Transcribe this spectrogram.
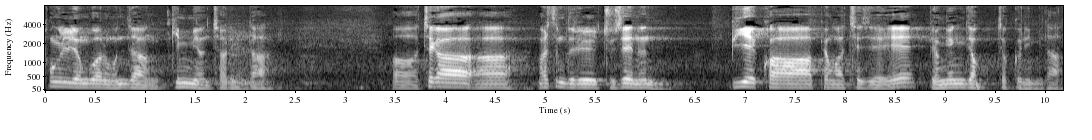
통일연구원 원장 김면철입니다. 어, 제가 아, 말씀드릴 주제는 비핵화 평화 체제의 병행적 접근입니다.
